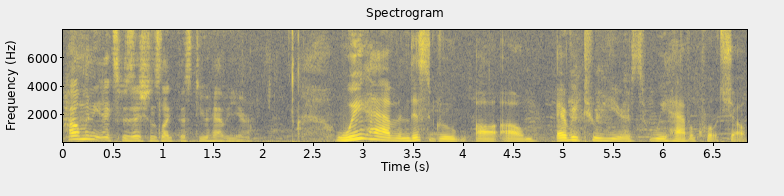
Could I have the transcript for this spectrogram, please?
How many expositions like this do you have a year? We have in this group, uh, um, every two years, we have a quilt show.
